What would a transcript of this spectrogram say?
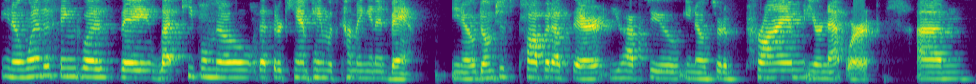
you know, one of the things was they let people know that their campaign was coming in advance. You know, don't just pop it up there. You have to, you know, sort of prime your network. Um,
